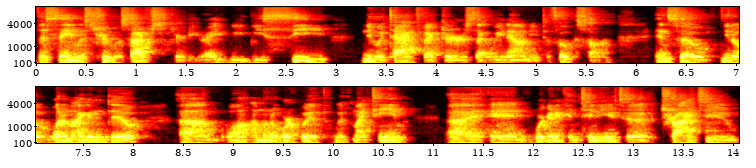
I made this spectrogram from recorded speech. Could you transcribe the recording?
the same is true with cybersecurity, right? We we see new attack vectors that we now need to focus on. And so, you know, what am I going to do? Um, well, I'm going to work with with my team, uh, and we're going to continue to try to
